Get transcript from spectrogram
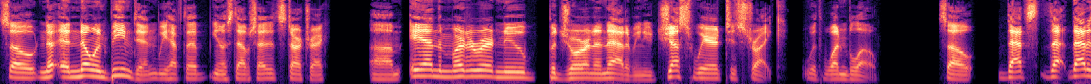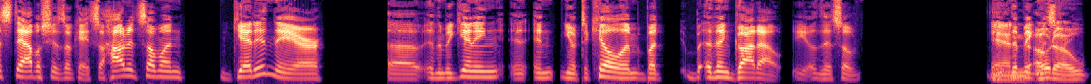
So no, and no one beamed in. We have to you know establish that it's Star Trek. Um, and the murderer knew Bajoran anatomy, knew just where to strike with one blow. So that's that that establishes okay. So how did someone get in there uh, in the beginning and, and you know to kill him, but but- and then got out? You know, the- so the- and the big Odo mystery.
